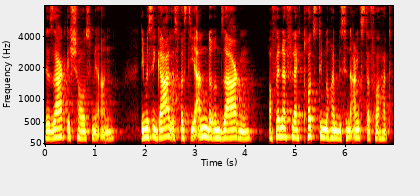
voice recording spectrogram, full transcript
der sagt, ich schaue es mir an, dem es egal ist, was die anderen sagen, auch wenn er vielleicht trotzdem noch ein bisschen Angst davor hat.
